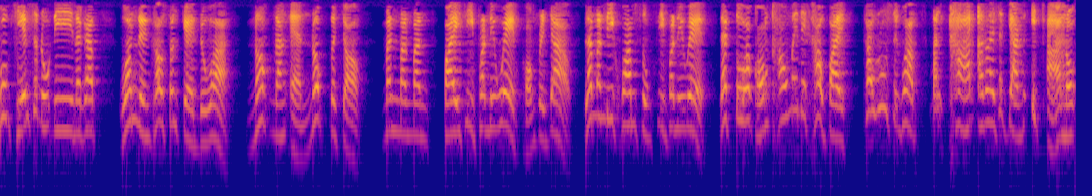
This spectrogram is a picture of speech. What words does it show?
ผู้เขียนสดุดีนะครับ วันหนึ่งเขาสังเกตดูว่านกนางแอ่นนกกระจอก มันมันมันไปที่พระนิเวศของพระเจ้า และมันมีความสุขที่พระนิเวศ และตัวของเขาไม่ได้เข้าไป เขารู้สึกว่ามันขาดอะไรสักอย่างอิจฉานก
